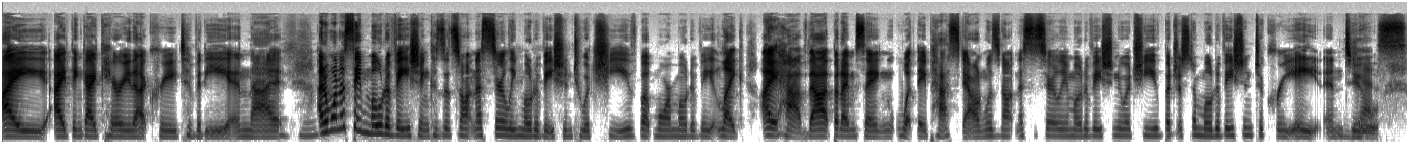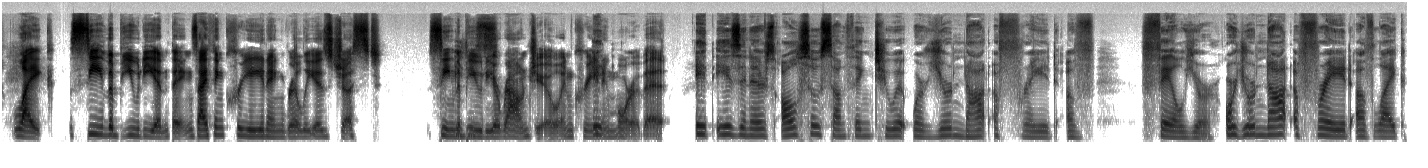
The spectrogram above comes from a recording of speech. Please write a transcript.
I, I think I carry that creativity and that mm-hmm. I don't want to say motivation because it's not necessarily motivation to achieve, but more motivate. Like I have that, but I'm saying what they passed down was not necessarily a motivation to achieve, but just a motivation to create and to yes like see the beauty in things. I think creating really is just seeing the It beauty is- around you and creating more of it. It is, and there's also something to it where you're not afraid of failure or you're not afraid of like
